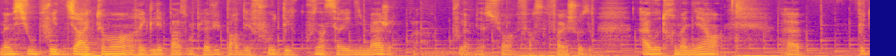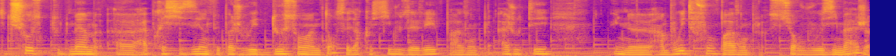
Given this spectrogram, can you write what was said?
même si vous pouvez directement régler par exemple la vue par défaut dès que vous insérez une image. vous pouvez bien sûr faire, faire les choses à votre manière. Euh, petite chose tout de même euh, à préciser, on ne peut pas jouer deux sons en même temps, c'est-à-dire que si vous avez par exemple ajouté un bruit de fond par exemple sur vos images,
